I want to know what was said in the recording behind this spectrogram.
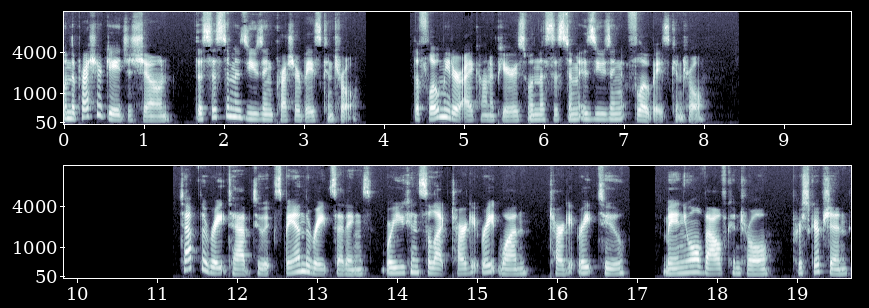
When the pressure gauge is shown, the system is using pressure-based control. The flow meter icon appears when the system is using flow-based control. Tap the Rate tab to expand the rate settings, where you can select Target Rate 1, Target Rate 2, Manual Valve Control, Prescription,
